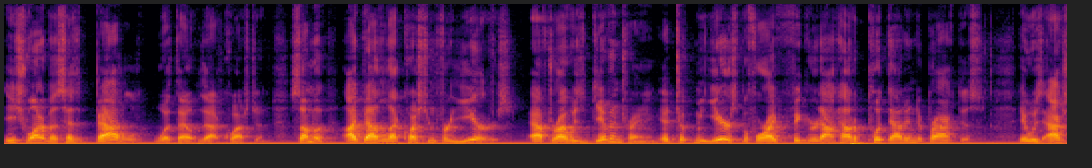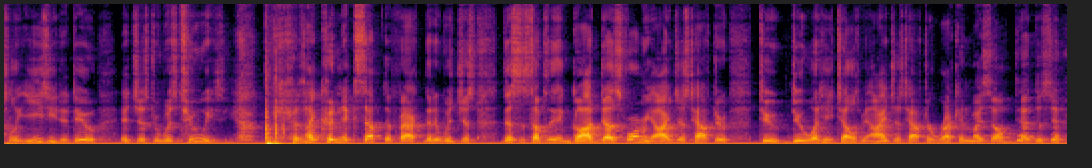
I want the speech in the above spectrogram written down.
Each one of us has battled with that, that question. Some of I battled that question for years after I was given training. It took me years before I figured out how to put that into practice. It was actually easy to do. It just it was too easy because I couldn't accept the fact that it was just this is something that God does for me. I just have to to do what He tells me. I just have to reckon myself dead to sin.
